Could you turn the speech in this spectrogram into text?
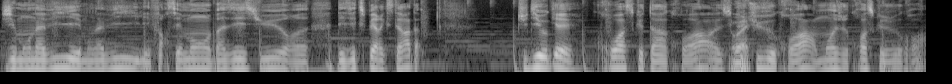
j'ai mon avis et mon avis il est forcément basé sur euh, des experts etc. Tu dis ok crois ce que t'as à croire ce Ouais. que tu veux croire moi je crois ce que je veux croire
